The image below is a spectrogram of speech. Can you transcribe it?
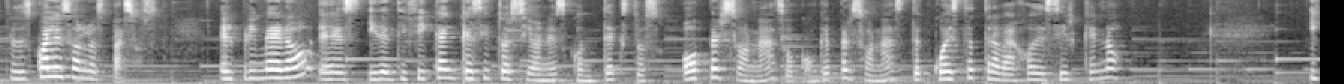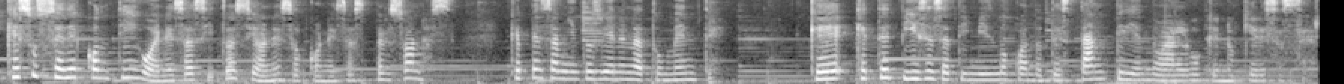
Entonces, ¿cuáles son los pasos? El primero es identifica en qué situaciones, contextos o personas o con qué personas te cuesta trabajo decir que no. ¿Y qué sucede contigo en esas situaciones o con esas personas? ¿Qué pensamientos vienen a tu mente? ¿Qué, te dices a ti mismo cuando te están pidiendo algo que no quieres hacer?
